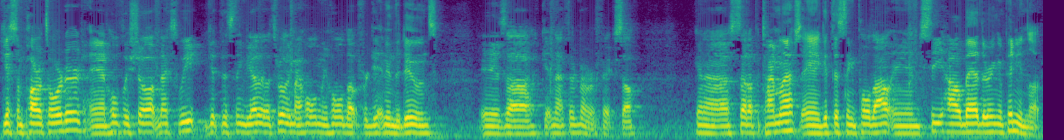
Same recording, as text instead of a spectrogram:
get some parts ordered and hopefully show up next week, get this thing together. That's really my only hold up for getting in the dunes is uh, getting that third member fixed. So gonna set up a time lapse and get this thing pulled out and see how bad the ring and pinion look.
